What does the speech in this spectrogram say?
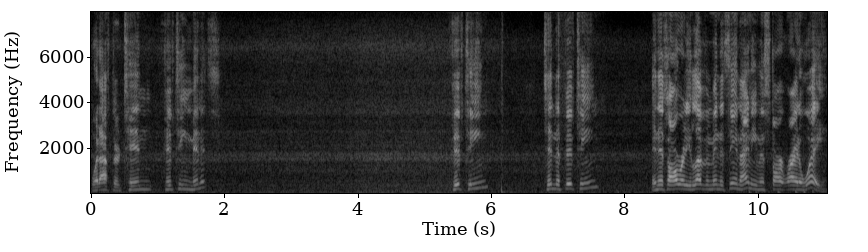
what after 10, 15 minutes? 15, 10 to 15, and it's already 11 minutes in. I didn't even start right away.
